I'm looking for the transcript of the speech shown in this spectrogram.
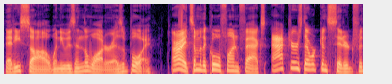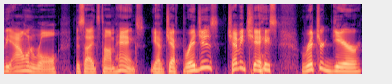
that he saw when he was in the water as a boy. All right, some of the cool fun facts. Actors that were considered for the Alan role besides Tom Hanks. You have Jeff Bridges, Chevy Chase, Richard Gere,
